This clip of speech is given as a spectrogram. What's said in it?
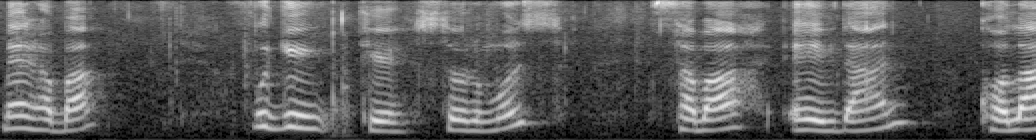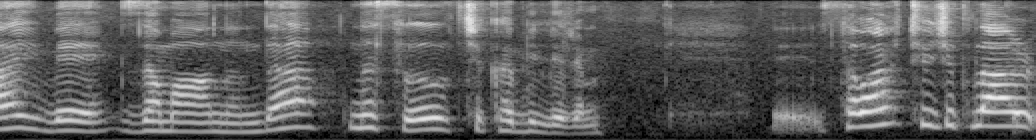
Merhaba. Bugünkü sorumuz sabah evden kolay ve zamanında nasıl çıkabilirim? Ee, sabah çocuklar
